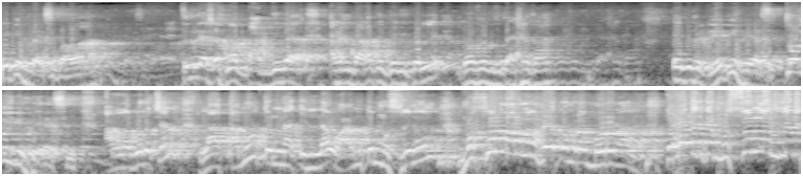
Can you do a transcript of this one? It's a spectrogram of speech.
রেডি হয়েছে বাবা তুমি এসে আমার ডাক দিবে, আর আমি দেরি করলে আসা যায়। এগুলো রেডি হয়ে আছে, তৈরি হয়ে আছে। আল্লাহ বলেছেন, লা তামুতুন্না ইল্লা ওয়া মুসলিমুন। হয়ে তোমরা মরো না। তোমাদেরকে মুসলমান হিসেবে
